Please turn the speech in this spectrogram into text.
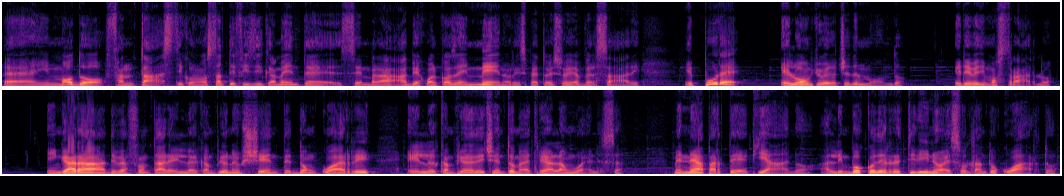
eh, in modo fantastico, nonostante fisicamente sembra abbia qualcosa in meno rispetto ai suoi avversari, eppure è l'uomo più veloce del mondo e deve dimostrarlo. In gara deve affrontare il campione uscente Don Quarry e il campione dei 100 metri Alan Wells. Mennea parte piano, all'imbocco del rettilineo è soltanto quarto,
